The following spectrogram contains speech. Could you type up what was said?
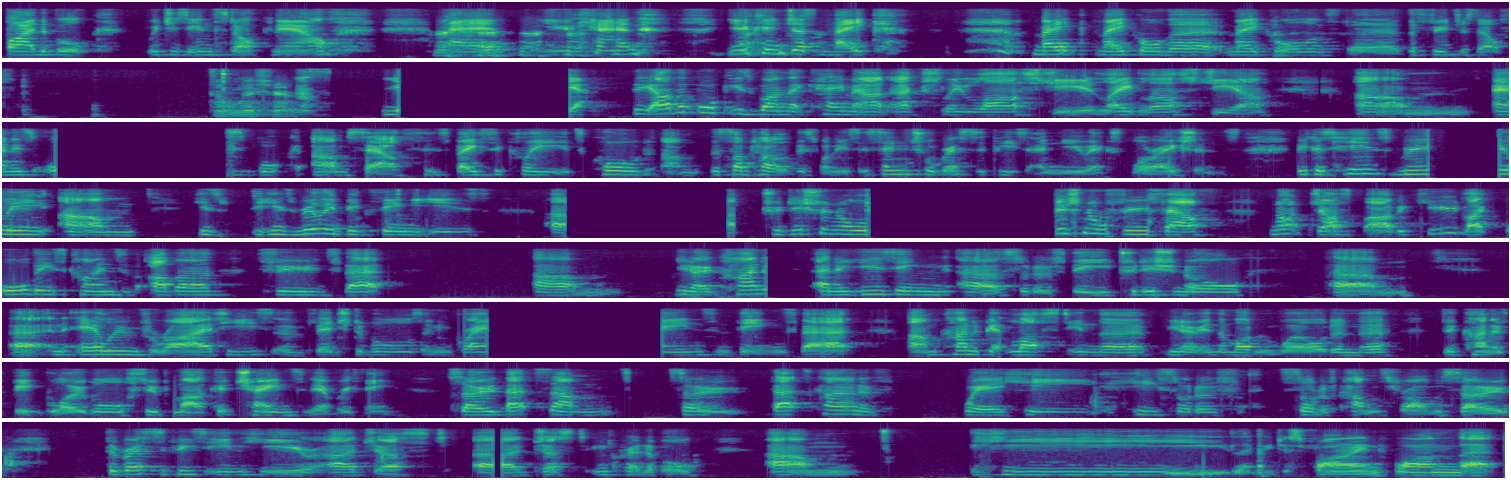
buy the book, which is in stock now, and you can you can just make make make all the make all of the, the food yourself. Delicious. Yeah, yeah. the other book is one that came out actually last year, late last year, um, and is all this book um, South. It's basically it's called um, the subtitle of this one is Essential Recipes and New Explorations because his really um, his his really big thing is uh, traditional traditional food South, not just barbecue, like all these kinds of other foods that um, you know kind of and are using uh, sort of the traditional um, uh, and heirloom varieties of vegetables and grains and things that um, kind of get lost in the you know in the modern world and the the kind of big global supermarket chains and everything. So that's um so that's kind of where he he sort of sort of comes from. So the recipes in here are just uh, just incredible. Um, he let me just find one that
